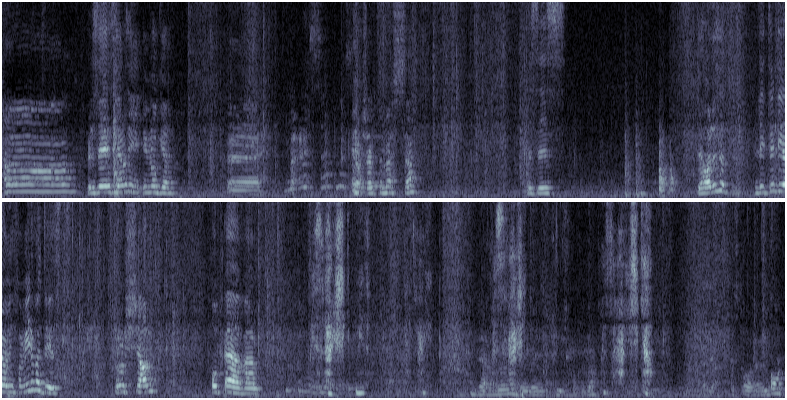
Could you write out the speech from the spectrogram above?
Tada! Vill du säga, säga någonting i vloggen? Eh. Jag köpte mössa. Precis. Jag har sett lite del av min familj faktiskt. Brorsan och även min svägerska. Min svägerska. Det står där. Och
